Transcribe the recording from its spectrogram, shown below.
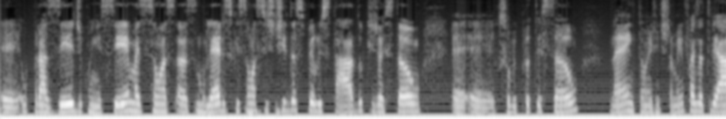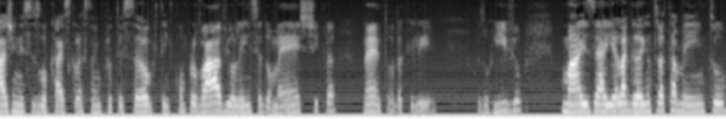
é, o prazer de conhecer, mas são as, as mulheres que são assistidas pelo Estado, que já estão é, é, sob proteção, né? Então a gente também faz a triagem nesses locais que elas estão em proteção, que tem que comprovar a violência doméstica, né? Toda aquele coisa horrível. Mas aí ela ganha o tratamento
